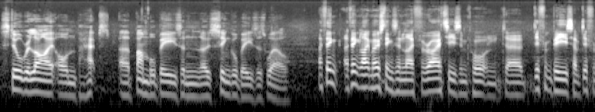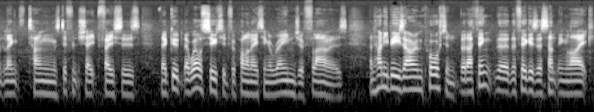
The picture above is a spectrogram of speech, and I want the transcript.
still rely on perhaps uh, bumblebees and those single bees as well? I think I think like most things in life, variety is important. Uh, different bees have different length tongues, different shaped faces. They're good. They're well suited for pollinating a range of flowers. And honeybees are important, but I think the the figures are something like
